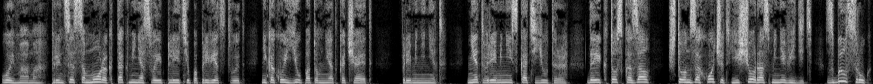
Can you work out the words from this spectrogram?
Ой, мама, принцесса Морок так меня своей плетью поприветствует, никакой Ю потом не откачает. Времени нет. Нет времени искать Ютера. Да и кто сказал, что он захочет еще раз меня видеть? Сбыл с рук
